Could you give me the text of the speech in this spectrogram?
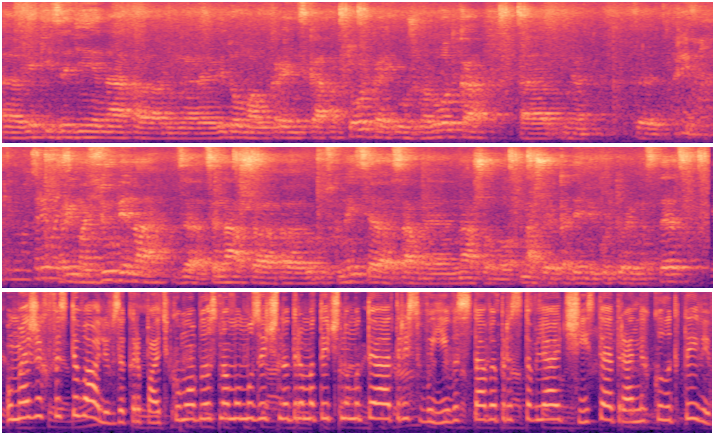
е, в якій задіяна е, відома українська акторка і ужгородка е, е, Рима Зюбіна, це, це наша е, випускниця саме нашого, нашої академії культури і мистецтв. У межах фестивалю в Закарпатському обласному музично-драматичному театрі свої вистави представляють шість театральних колективів,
